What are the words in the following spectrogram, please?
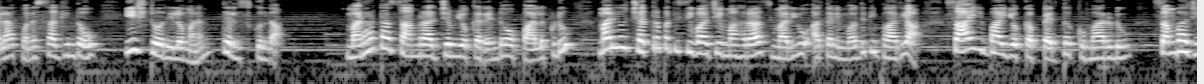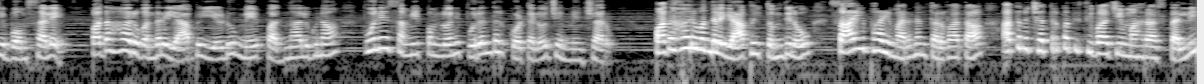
ఎలా కొనసాగిందో ఈ స్టోరీలో మనం తెలుసుకుందాం. మరాఠా సామ్రాజ్యం యొక్క రెండవ పాలకుడు మరియు ఛత్రపతి శివాజీ మహారాజ్ మరియు అతని మొదటి భార్య సాయిబాయి యొక్క పెద్ద కుమారుడు సంభాజీ బొంసాలే పదహారు వందల యాభై ఏడు మే పద్నాలుగున పూణే సమీపంలోని పురందర్ కోటలో జన్మించారు. పదహారు వందల యాభై తొమ్మిదిలో సాయిబాయి మరణం తర్వాత అతను ఛత్రపతి శివాజీ మహారాజ్ తల్లి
